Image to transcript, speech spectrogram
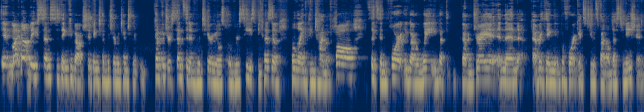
it might not make sense to think about shipping temperature temperature sensitive materials overseas because of the lengthy time of haul. If it's in port, you got to wait, you got to got to dray it, and then everything before it gets to its final destination.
